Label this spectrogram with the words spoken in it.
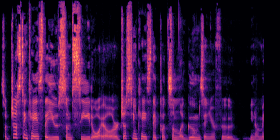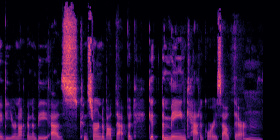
So, just in case they use some seed oil or just in case they put some legumes in your food, you know, maybe you're not going to be as concerned about that, but get the main categories out there. Mm.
